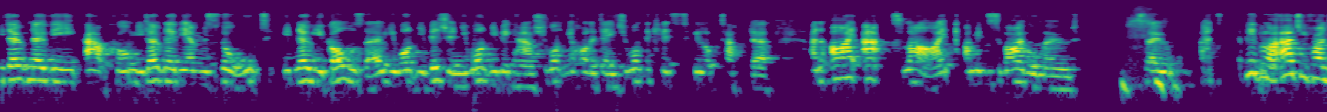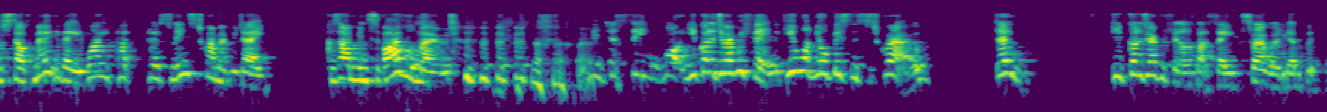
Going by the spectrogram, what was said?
You don't know the outcome, you don't know the end result. You know your goals though. You want your vision, you want your big house, you want your holidays, you want the kids to be looked after. And I act like I'm in survival mode. So people are like, how do you find yourself motivated? Why are you po- posting on Instagram every day? Because I'm in survival mode. Just see what you've got to do everything. If you want your business to grow, don't you've got to do everything. I was about to say swear word again, but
